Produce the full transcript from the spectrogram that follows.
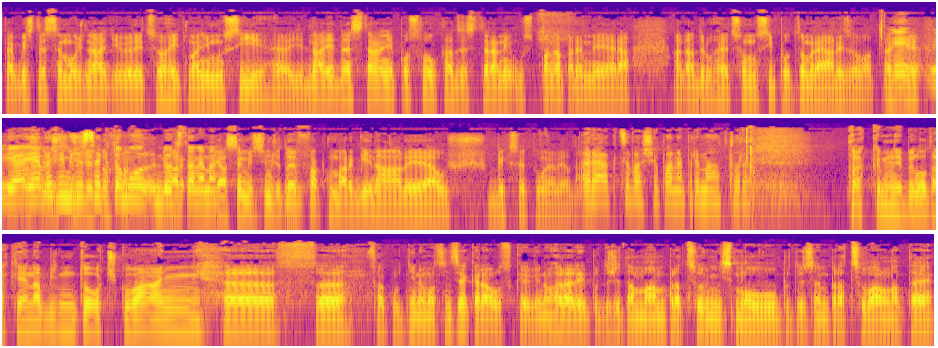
tak byste se možná divili, co hejtmani musí eh, na jedné straně poslouchat ze strany úst pana premiéra a na druhé, co musí potom realizovat. Takže já, já, já věřím, že se k tomu dostaneme. Já si myslím, že to je hmm. fakt marginály a už bych se k tomu nevěděl. Reakce vaše, pane primátore. Tak mě bylo také nabídnuto očkování z eh, fakultní nemocnice Královské Vinohrady, protože tam mám pracovní smlouvu, protože jsem pracoval na té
